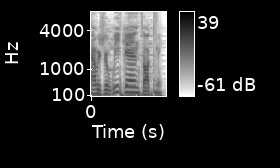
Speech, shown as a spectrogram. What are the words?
How was your weekend? Talk to me.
